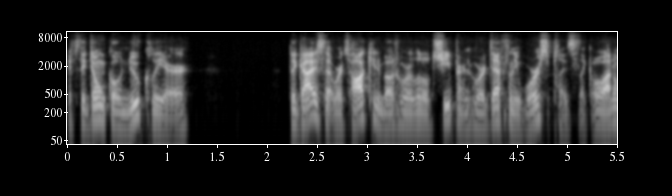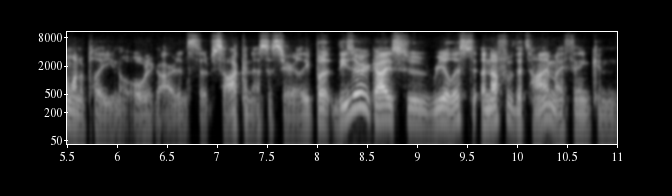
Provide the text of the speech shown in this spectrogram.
if they don't go nuclear, the guys that we're talking about who are a little cheaper and who are definitely worse plays, like, oh, I don't want to play, you know, Odegaard instead of Saka necessarily. But these are guys who, realistic enough of the time, I think, in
